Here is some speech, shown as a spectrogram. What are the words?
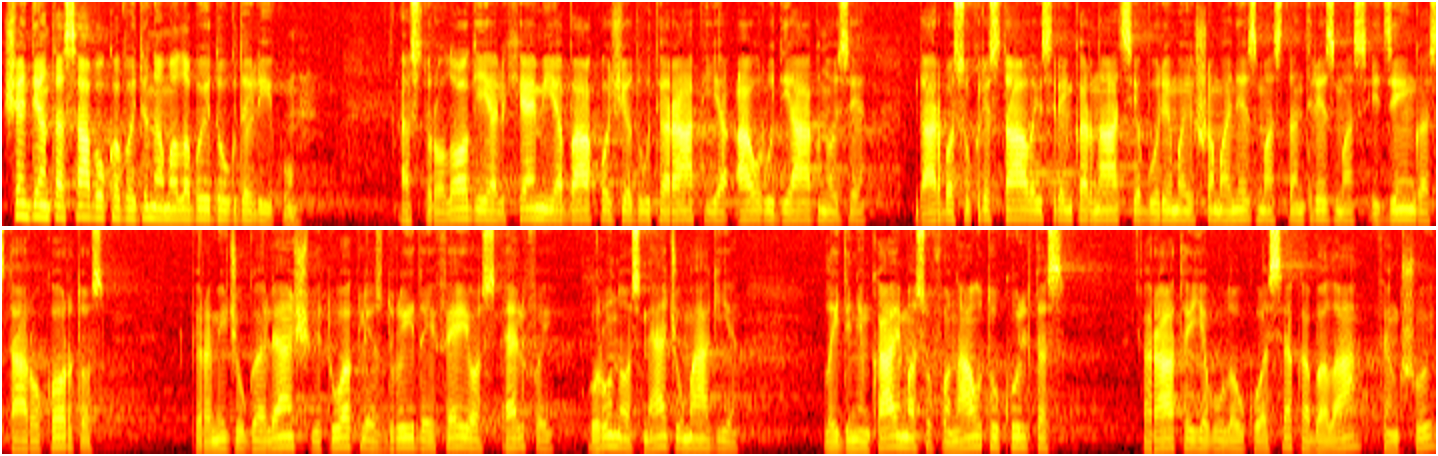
Šiandien ta savoka vadinama labai daug dalykų. Astrologija, alchemija, Bacho žiedų terapija, aurų diagnozė, Darbas su kristalais, reinkarnacija, būrimai, šamanizmas, tantrizmas, įdzingas, taro kortos, piramidžių gale, švituoklės, druidai, fejos, elfai, runos, medžių magija, laidininkavimas, ufonautų kultas, ratai javų laukuose, kabala, fenkšui,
